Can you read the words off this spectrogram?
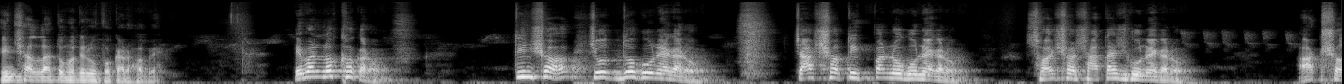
ইনশাল্লাহ তোমাদের উপকার হবে। এবার লক্ষ্য করো, তিনশো চোদ্দ গুণ এগারো, চারশো তিপ্পান্ন গুণ এগারো, ছয়শো সাতাশ গুণ এগারো, আটশো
